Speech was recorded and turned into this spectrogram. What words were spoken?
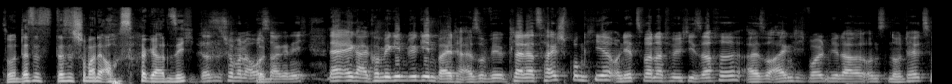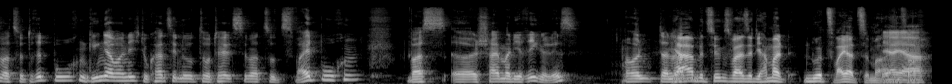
So, und das ist, das ist schon mal eine Aussage an sich. das ist schon mal eine Aussage, nicht? Na egal, komm, wir gehen, wir gehen weiter. Also wir kleiner Zeitsprung hier und jetzt war natürlich die Sache. Also eigentlich wollten wir da uns ein Hotelzimmer zu dritt buchen, ging aber nicht. Du kannst dir nur ein Hotelzimmer zu zweit buchen, was äh, scheinbar die Regel ist. Und dann Ja, haben- beziehungsweise die haben halt nur Zweierzimmer. ja, ja. einfach.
